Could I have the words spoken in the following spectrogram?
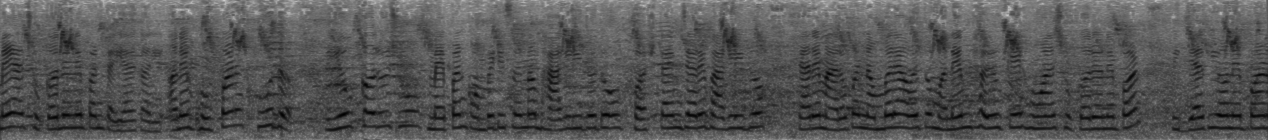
મેં આ છોકરીઓને પણ તૈયાર કરી. અને હું પણ ખુદ યોગ કરું છું. મેં પણ કોમ્પિટિશનમાં ભાગ લીધો હતો ફર્સ્ટ ટાઈમ જ્યારે ભાગ લીધો ત્યારે મારો પણ નંબર આવે તો મને એમ થયું કે હું આ છોકરીઓને પણ, વિદ્યાર્થીઓને પણ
